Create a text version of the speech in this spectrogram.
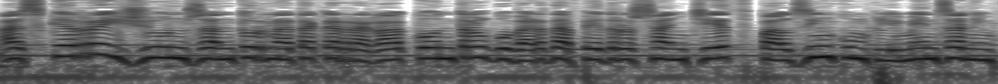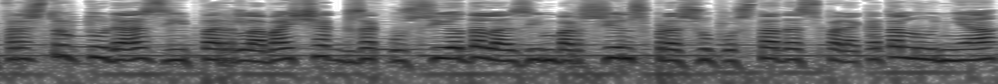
Esquerra i Junts han tornat a carregar contra el govern de Pedro Sánchez pels incompliments en infraestructures i per la baixa execució de les inversions pressupostades per a Catalunya,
